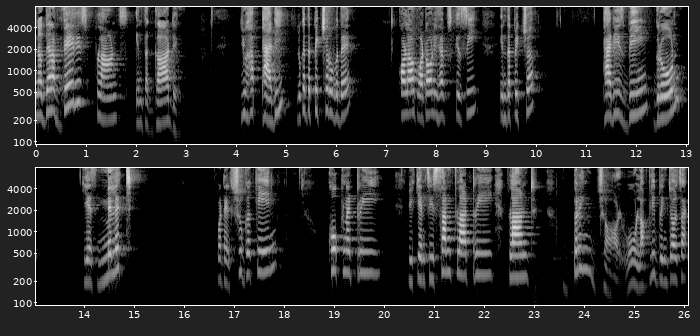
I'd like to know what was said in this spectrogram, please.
Now there are various plants in the garden. You have paddy. Look at the picture over there. Call out what all you have to see in the picture. Paddy is being grown. Yes, millet. What else? Sugar cane, coconut tree. You can see sunflower tree, plant, brinjal. Oh, lovely brinjals are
